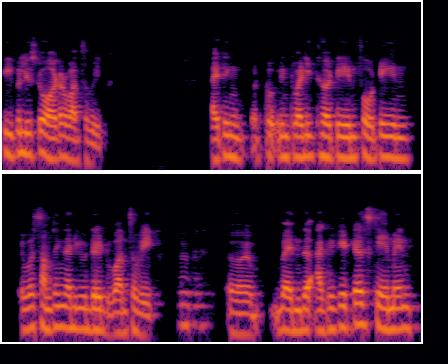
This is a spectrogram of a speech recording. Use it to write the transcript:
people used to order once a week. I think in 2013, 14, it was something that you did once a week. Mm-hmm. Uh, when the aggregators came in,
